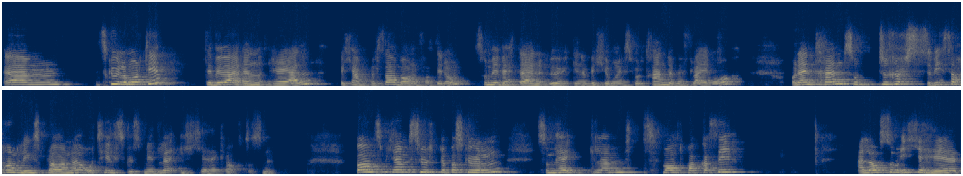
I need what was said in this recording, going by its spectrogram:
Um, skolemåltid det vil være en reell bekjempelse av barnefattigdom, som vi vet er en økende bekymringsfull trend over flere år. Og det er en trend som drøssevis av handlingsplaner og tilskuddsmidler ikke har klart å snu. Barn som kommer sultne på skolen, som har glemt matpakka si, eller som ikke har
